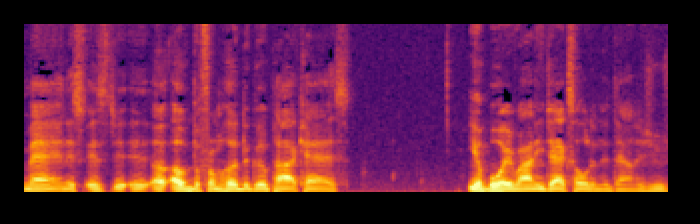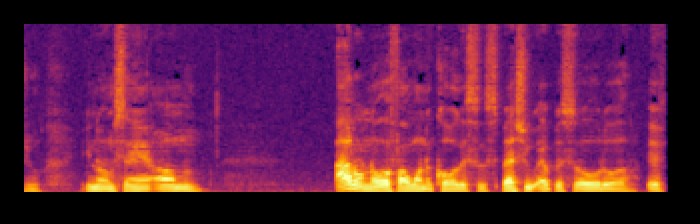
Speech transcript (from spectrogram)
man, it's, it's, it, of the From Hood to Good podcast. Your boy Ronnie Jack's holding it down as usual. You know what I'm saying? Um, I don't know if I want to call this a special episode or if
